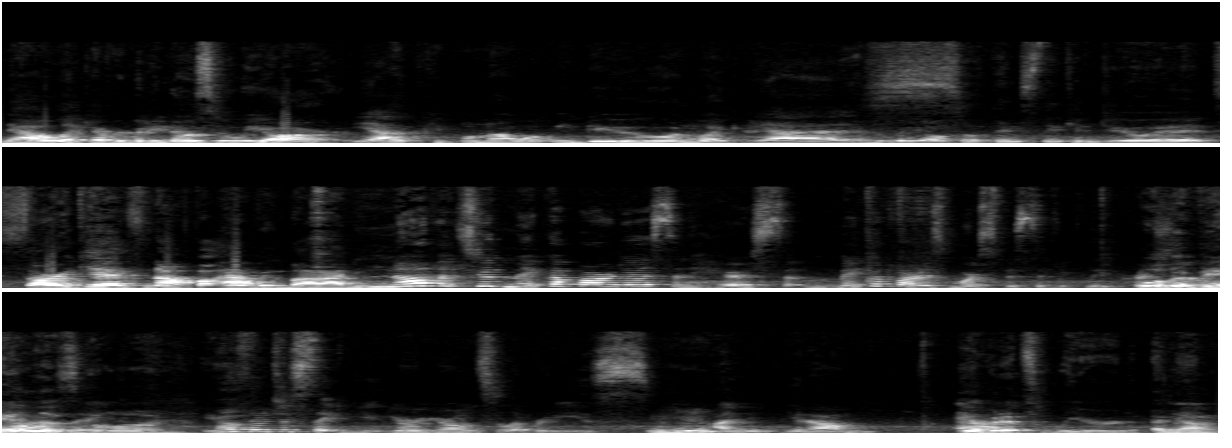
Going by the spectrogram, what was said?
now like everybody knows who we are. Yeah. Like people know what we do, and like Yes. everybody also thinks they can do it. Sorry, kids, not for everybody. No, but too, makeup artists and hair makeup artists more specifically. Well, the veil is like- gone. Well, Yeah. they're just like you- you're your own celebrities, Mhm. and you know. Yeah, but it's weird. I mean, Yeah.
